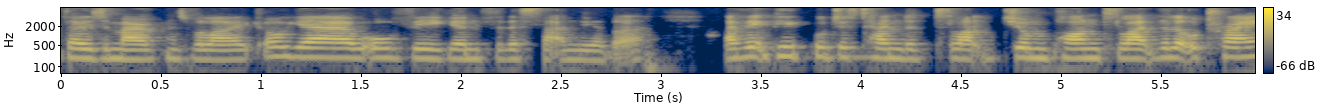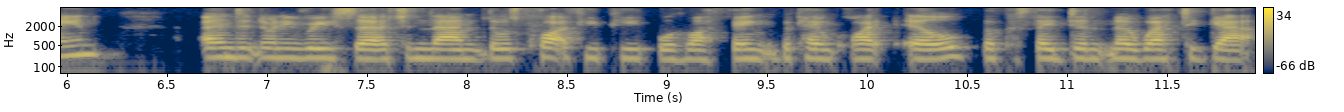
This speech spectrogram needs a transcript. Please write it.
those americans were like oh yeah we're all vegan for this that and the other. I think people just tended to like jump onto like the little train and didn't do any research and then there was quite a few people who i think became quite ill because they didn't know where to get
